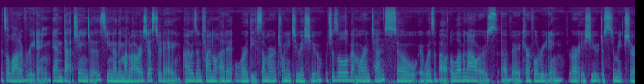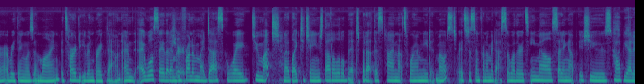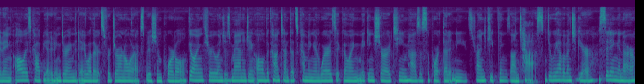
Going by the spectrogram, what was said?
it's a lot of reading and that changes, you know, the amount of hours. Yesterday, I was in final edit for the summer 22 issue, which is a little bit more intense. So it was about 11 hours of very careful reading through our issue just to make sure everything was in line. It's hard to even break down. And I will say that I'm in front of my desk way too much and I'd like to change that a little bit, but at this time, that's where I'm needed most. It's just in front of my desk. So whether it's email, setting up issues, copy editing, always copy editing during the day, whether it's for journal or expedition portal, going through and just managing all of the content that's coming in. Where is it going? Making sure our team has the support that it needs, trying to keep things on task. Do we have a bunch of gear sitting in our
